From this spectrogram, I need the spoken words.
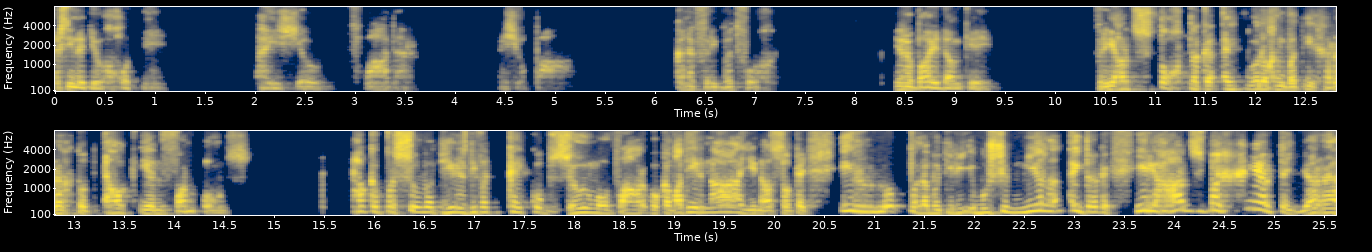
is nie net jou God nie. Hy is jou Vader. Hy is jou Pa. Kan ek vir u bid volg? Here baie dankie vir die hartstogtelike uitnodiging wat u gerig tot elkeen van ons. Elke persoon wat hier is, die wat kyk op Zoom of waar ook al wat hierna hierna sal kyk, u roep hulle met hierdie emosionele uitdrukking, hierdie hartsbegeerte, Here.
